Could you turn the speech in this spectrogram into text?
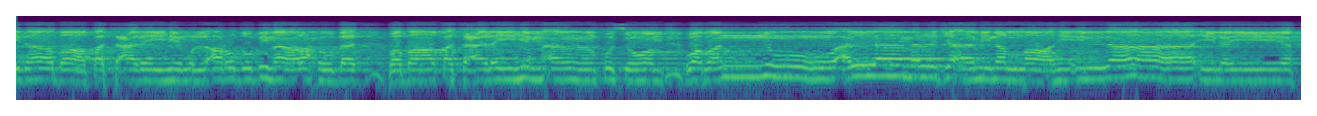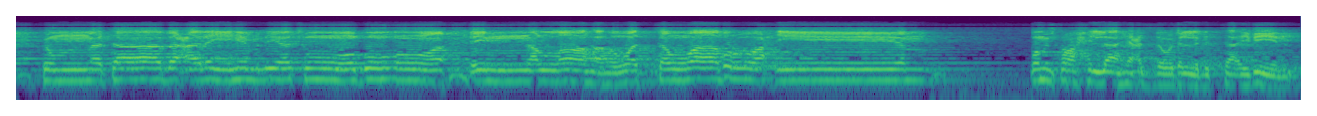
إذا ضاقت عليهم الأرض بما رحبت وضاقت عليهم أنفسهم وظنوا أن لا ملجأ من الله إلا إليه. ثم تاب عليهم ليتوبوا إن الله هو التواب الرحيم. ومن فرح الله عز وجل بالتائبين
